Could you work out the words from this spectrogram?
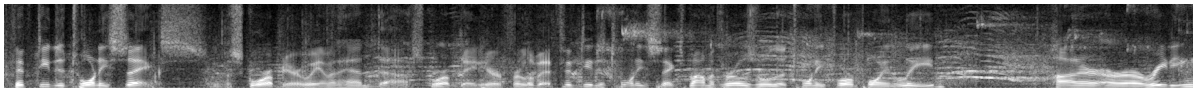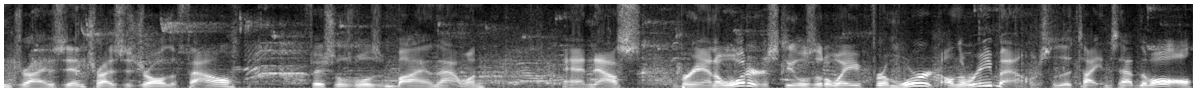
50 to 26. Give a score up here. We haven't had a score update here for a little bit. 50 to 26. Monmouth Roseville with a 24 point lead. Hunter or uh, Reading drives in, tries to draw the foul. Officials wasn't buying that one. And now Brianna Woodard steals it away from Wirt on the rebound. So the Titans have the ball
